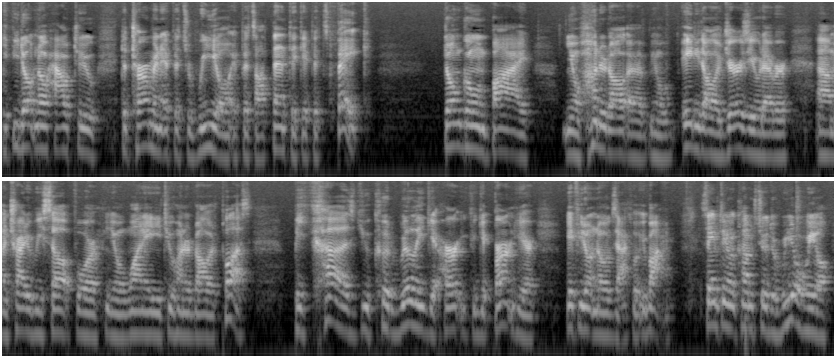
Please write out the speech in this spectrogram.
If you don't know how to determine if it's real, if it's authentic, if it's fake, don't go and buy you know, hundred dollar, uh, you know, eighty dollar jersey or whatever, um, and try to resell it for you know, one eighty, two hundred dollars plus, because you could really get hurt, you could get burnt here if you don't know exactly what you're buying. Same thing when it comes to the real real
